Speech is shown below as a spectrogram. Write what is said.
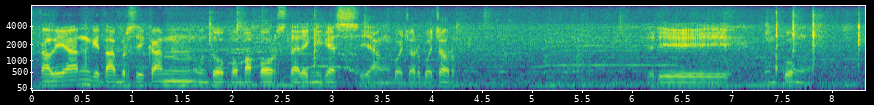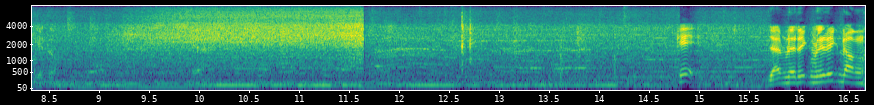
Sekalian kita bersihkan untuk pompa power steering guys yang bocor-bocor. Jadi mumpung Oke, jangan melirik-melirik dong.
